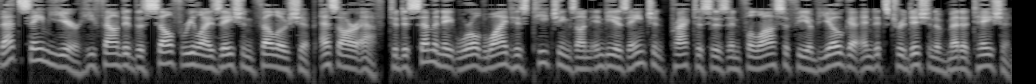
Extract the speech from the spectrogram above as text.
That same year he founded the Self-Realization Fellowship to disseminate worldwide his teachings on India's ancient practices and philosophy of yoga and its tradition of meditation.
